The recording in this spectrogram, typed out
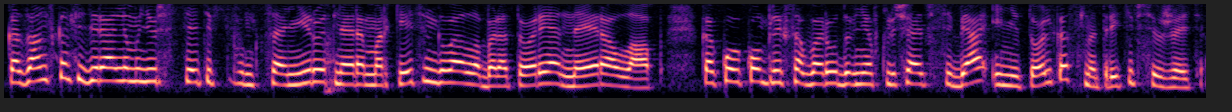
В Казанском федеральном университете функционирует нейромаркетинговая лаборатория NeuroLab. Какой комплекс оборудования включает в себя и не только, смотрите в сюжете.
